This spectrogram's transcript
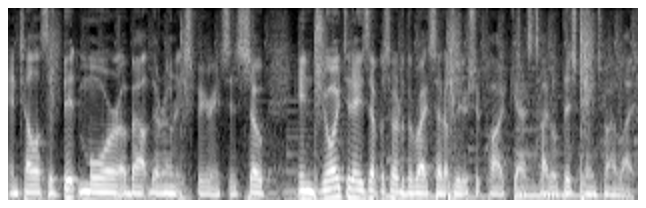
and tell us a bit more about their own experiences. So enjoy today's episode of the Right Side Up Leadership Podcast titled This Changed My Life.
